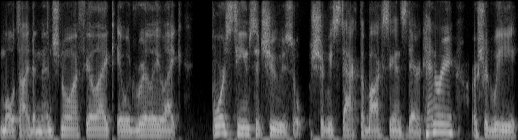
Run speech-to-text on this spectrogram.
multi-dimensional. I feel like it would really like force teams to choose: should we stack the box against Derrick Henry, or should we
